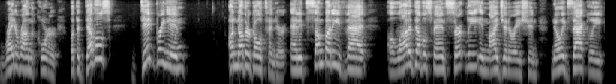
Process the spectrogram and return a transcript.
right around the corner. But the Devils did bring in another goaltender, and it's somebody that a lot of Devils fans, certainly in my generation, know exactly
